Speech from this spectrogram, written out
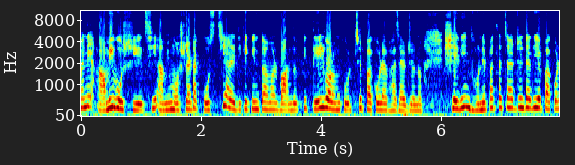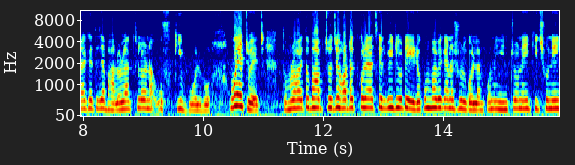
মানে আমি বসিয়েছি, আমি মশলাটা কষছি আর এদিকে কিন্তু আমার বান্ধবী তেল গরম করছে পাকোড়া ভাজার জন্য। সেদিন ধনেপাতা চাটনিটা দিয়ে পাকোড়া খেতে যা ভালো লাগছিল না, উফ, কি বলব। ওয়েট ওয়েট তোমরা হয়তো ভাবছ যে হঠাৎ করে আজকের ভিডিওটা এরকমভাবে কেন শুরু করলাম? কোনো ইন্ট্রো নেই, কিছু নেই।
